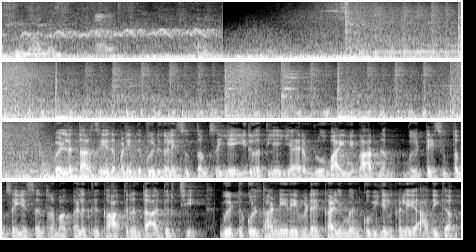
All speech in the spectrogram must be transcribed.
Landi வெள்ளத்தால் சேதமடைந்த வீடுகளை சுத்தம் செய்ய இருபத்தி ஐயாயிரம் ரூபாய் நிவாரணம். வீட்டை சுத்தம் செய்ய சென்ற மக்களுக்கு காத்திருந்த அதிர்ச்சி. வீட்டுக்குள் தண்ணீரை விட களிமண் குவியல்களே அதிகம்.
